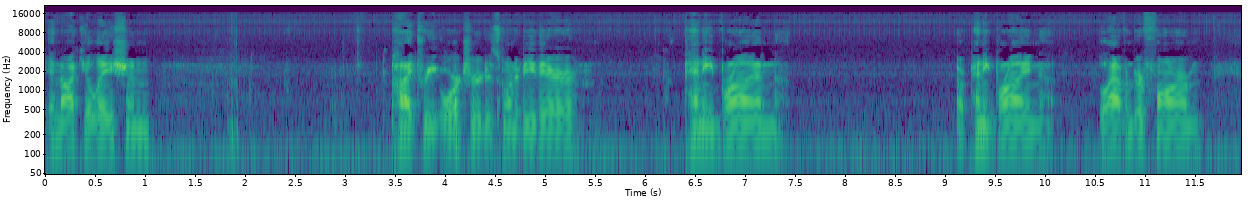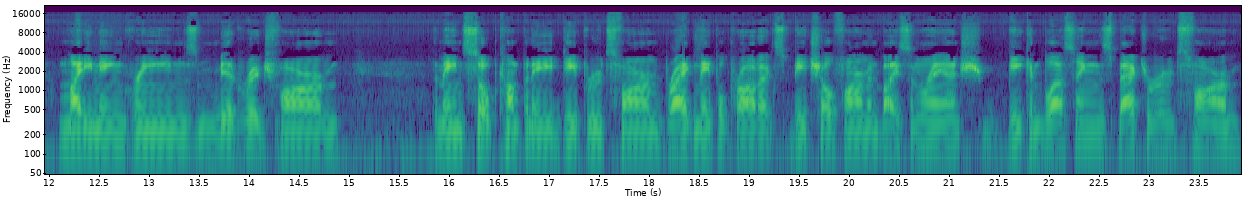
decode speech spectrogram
inoculation. Pietree Orchard is going to be there. Penny Brine or Penny Brine Lavender Farm. Mighty Maine Greens, Mid Ridge Farm, the Maine Soap Company, Deep Roots Farm, Bragg Maple Products, Beach Hill Farm and Bison Ranch, Beacon Blessings, Back to Roots Farm.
